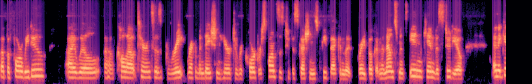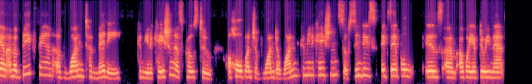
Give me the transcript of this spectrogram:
But before we do, I will uh, call out Terrence's great recommendation here to record responses to discussions, feedback in the gradebook and announcements in Canvas Studio. And again, I'm a big fan of one-to-many communication as opposed to a whole bunch of one-to-one -one communication. So Cindy's example is um, a way of doing that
